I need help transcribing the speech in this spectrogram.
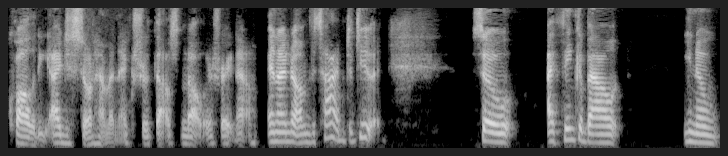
quality. I just don't have an extra thousand dollars right now. And I don't have the time to do it. So I think about, you know,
